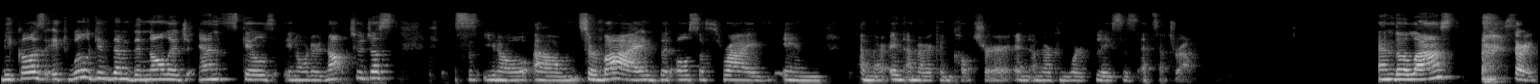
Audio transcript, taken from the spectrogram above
because it will give them the knowledge and skills in order not to just, you know, um, survive, but also thrive in Amer in American culture and American workplaces, etc. And the last, sorry,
